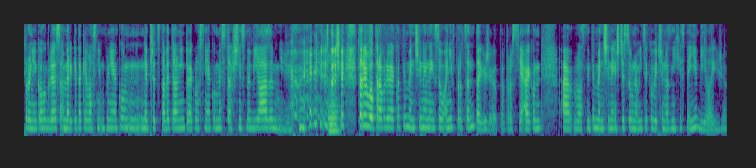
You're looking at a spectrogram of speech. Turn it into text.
pro někoho, kdo je z Ameriky, tak je vlastně úplně jako nepředstavitelný to, jak vlastně jako my strašně jsme bílá země, že jo. mm. tady opravdu jako ty menšiny nejsou ani v procentech, že jo, to prostě a jako a vlastně ty menšiny ještě jsou navíc jako většina z nich je stejně bílej, že jo.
